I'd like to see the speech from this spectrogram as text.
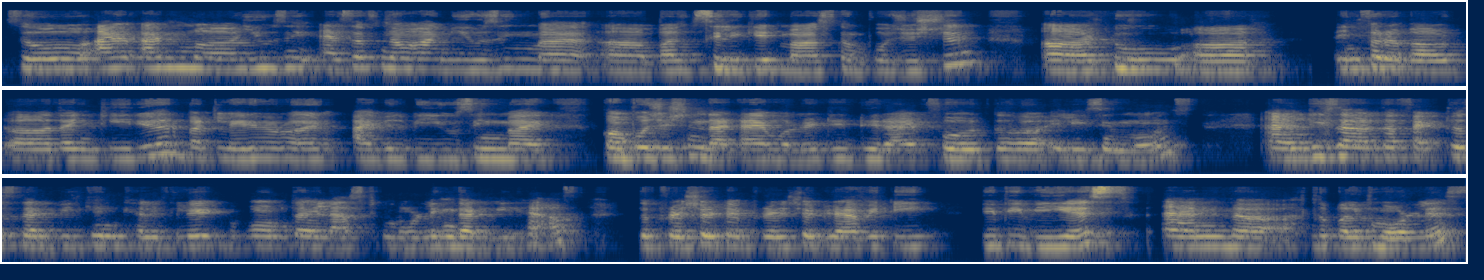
So I, am uh, using, as of now, I'm using my uh, bulk silicate mass composition uh, to uh, infer about the interior, but later on I will be using my composition that I have already derived for the Elysium mons. And these are the factors that we can calculate from the elastic modeling that we have, the pressure, temperature, gravity, VPVS, and the bulk modulus.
